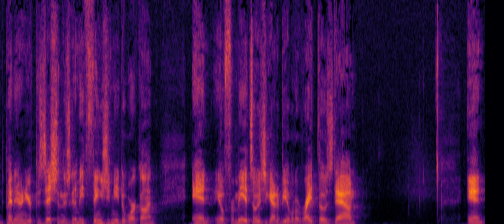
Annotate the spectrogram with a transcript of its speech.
Depending on your position, there's going to be things you need to work on. And you know, for me, it's always you got to be able to write those down and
